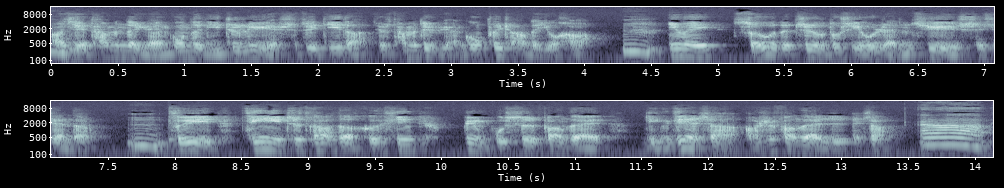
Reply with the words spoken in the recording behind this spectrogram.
而且他们的员工的离职率也是最低的，就是他们对员工非常的友好。嗯，因为所有的制度都是由人去实现的。嗯，所以精益制造的核心并不是放在零件上，而是放在人上。啊，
